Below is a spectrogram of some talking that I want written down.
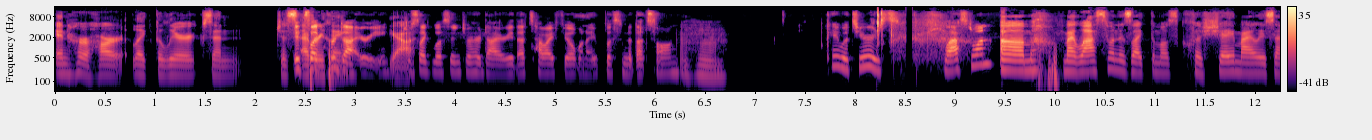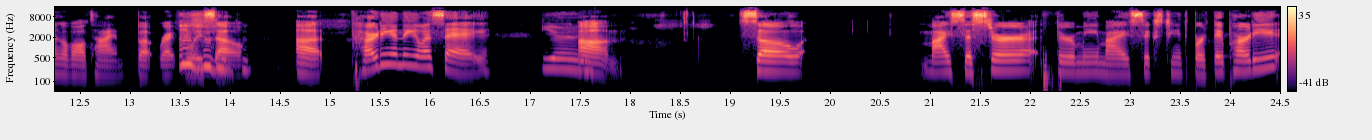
in her heart, like the lyrics and just it's like her diary. Yeah. Just like listening to her diary. That's how I feel when I listen to that song. hmm Okay, what's yours? Last one? Um, my last one is like the most cliche Miley song of all time, but rightfully so. Uh, Party in the USA. Yay. Um, so my sister threw me my 16th birthday party,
